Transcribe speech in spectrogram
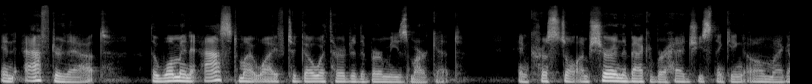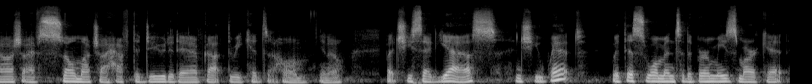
And after that, the woman asked my wife to go with her to the Burmese market. And Crystal, I'm sure in the back of her head, she's thinking, oh my gosh, I have so much I have to do today. I've got three kids at home, you know. But she said yes, and she went with this woman to the Burmese market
